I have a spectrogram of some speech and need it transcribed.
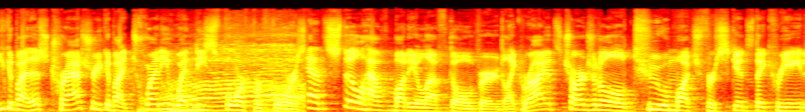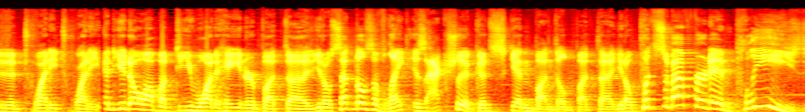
You could buy this trash, or you could buy 20 Wendy's 4 for 4s and still have money left over. Like, Riot's charging a little too much for skins they created in 2020. And you know I'm a D1 hater, but, uh, you know, Sentinels of Light is actually a good skin bundle, but, uh, you know, put some effort in, please.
